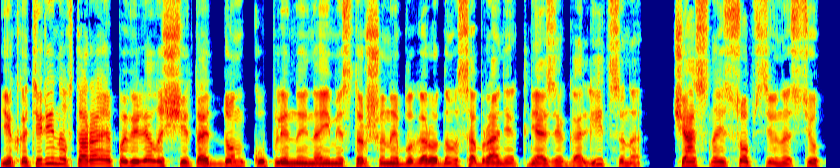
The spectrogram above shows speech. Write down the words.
Екатерина II повелела считать дом, купленный на имя старшины благородного собрания князя Голицына, частной собственностью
